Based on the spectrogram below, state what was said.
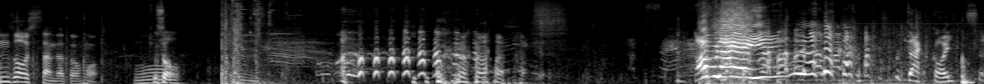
御曹司さんだと思う。嘘。危ない！だこいつ。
